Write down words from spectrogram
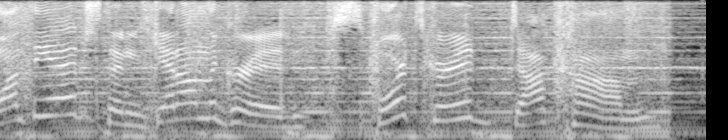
Want the edge? Then get on the grid. SportsGrid.com.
